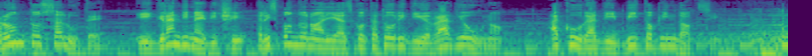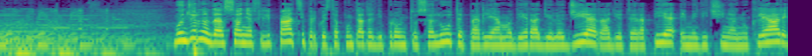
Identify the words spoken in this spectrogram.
Pronto Salute. I grandi medici rispondono agli ascoltatori di Radio 1, a cura di Vito Pindozzi. Buongiorno da Sonia Filippazzi per questa puntata di Pronto Salute. Parliamo di radiologia, radioterapia e medicina nucleare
